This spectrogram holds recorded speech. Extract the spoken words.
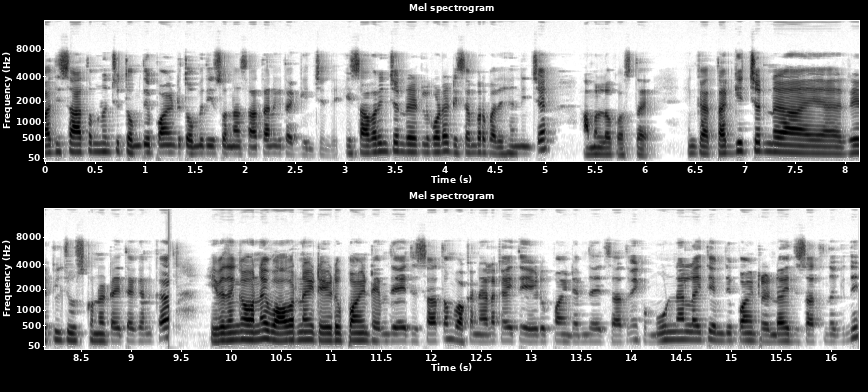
పది శాతం నుంచి తొమ్మిది పాయింట్ తొమ్మిది సున్నా శాతానికి తగ్గించింది. ఈ సవరించిన రేట్లు కూడా డిసెంబర్ పదిహేను నుంచే అమల్లోకి వస్తాయి. ఇంకా తగ్గించిన రేట్లు చూసుకున్నట్టయితే కనుక ఈ విధంగా ఉన్నాయి. ఓవర్ నైట్ ఏడు పాయింట్ ఎనిమిది ఐదు శాతం ఒక నెలకైతే ఏడు పాయింట్ ఎనిమిది ఐదు శాతం. ఇక మూడు నెలలు అయితే ఎనిమిది పాయింట్ రెండు ఐదు శాతం తగ్గింది.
